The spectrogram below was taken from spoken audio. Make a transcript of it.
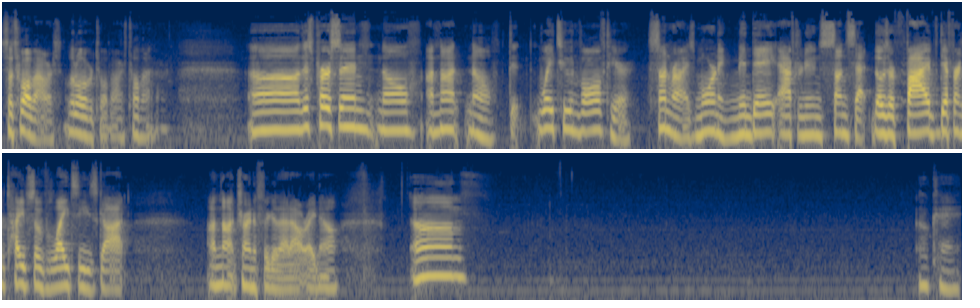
So 12 hours, a little over 12 hours, 12 and a half hours. Uh, this person, no, I'm not, no, way too involved here. Sunrise, morning, midday, afternoon, sunset. Those are five different types of lights he's got. I'm not trying to figure that out right now. Um, Okay.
